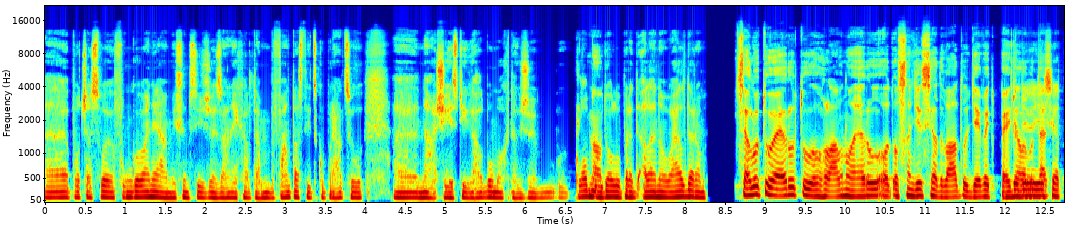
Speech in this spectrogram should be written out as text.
e, počas svojho fungovania a myslím si, že zanechal tam fantastickú prácu e, na šiestich albumoch, takže klobúk no. dolu pred Elenou Wilderom celú tú éru, tú hlavnú éru od 82 do 95. Do 93,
